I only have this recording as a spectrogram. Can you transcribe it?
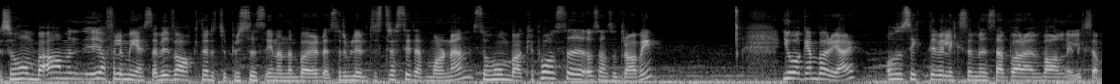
så hon bara, ah, men jag följer med. Så vi vaknade typ precis innan den började så det blev lite stressigt här på morgonen. Så hon bara klär på sig och sen så drar vi. Yogan börjar och så sitter vi liksom i så bara en vanlig liksom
